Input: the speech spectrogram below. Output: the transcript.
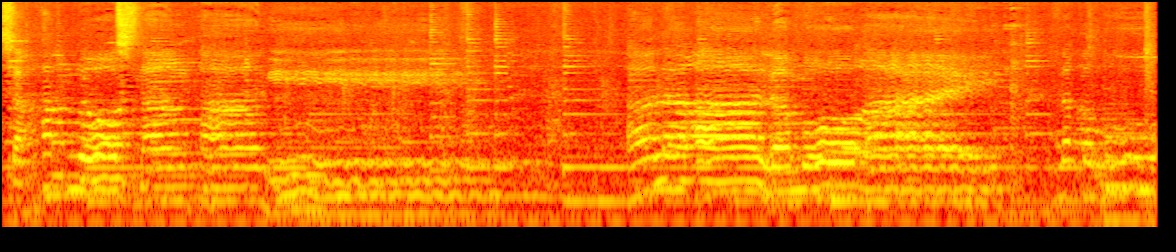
sa haplos ng hangin. Alaala mo ay nakauwi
